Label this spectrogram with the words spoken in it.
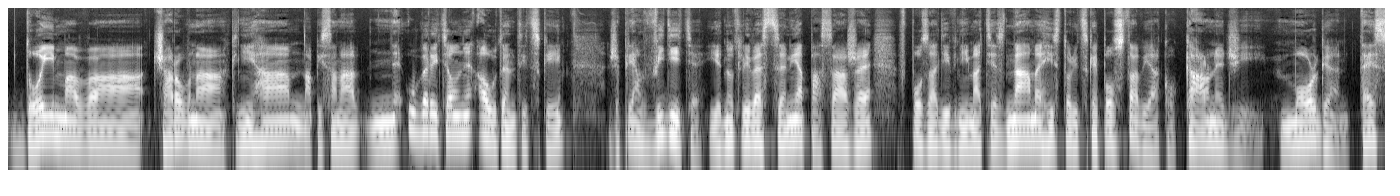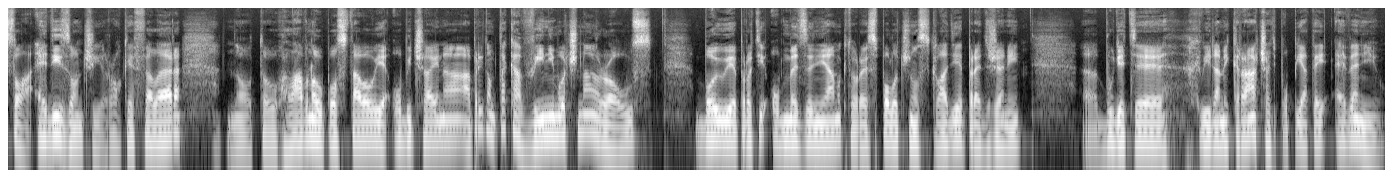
dojímavá, čarovná kniha, napísaná neuveriteľne autenticky, že priam vidíte jednotlivé scény a pasáže, v pozadí vnímate známe historické postavy ako Carnegie, Morgan, Tesla, Edison či Rockefeller, no tou hlavnou postavou je obyčajná a pritom taká výnimočná Rose, bojuje proti obmedzeniam, ktoré spoločnosť kladie pred ženy. Budete chvíľami kráčať po 5. Avenue,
